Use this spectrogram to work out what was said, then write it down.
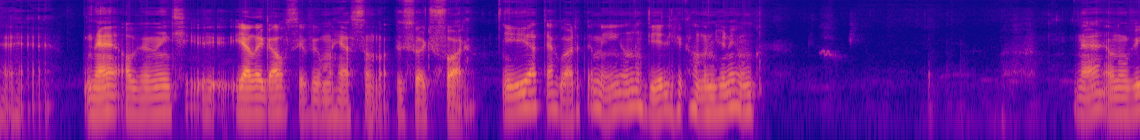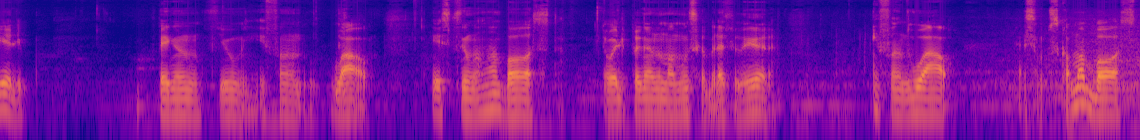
É, né? Obviamente, e é legal você ver uma reação de uma pessoa de fora. E até agora também eu não vi ele reclamando de nenhum. Né? Eu não vi ele pegando um filme e falando, uau, esse filme é uma bosta. Ou ele pegando uma música brasileira e falando, uau, essa música é uma bosta.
